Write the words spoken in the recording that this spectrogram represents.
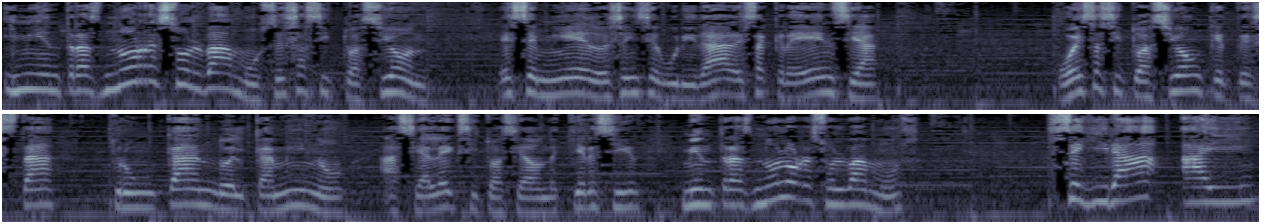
Y mientras no resolvamos esa situación, ese miedo, esa inseguridad, esa creencia o esa situación que te está truncando el camino hacia el éxito, hacia donde quieres ir, mientras no lo resolvamos, seguirá ahí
